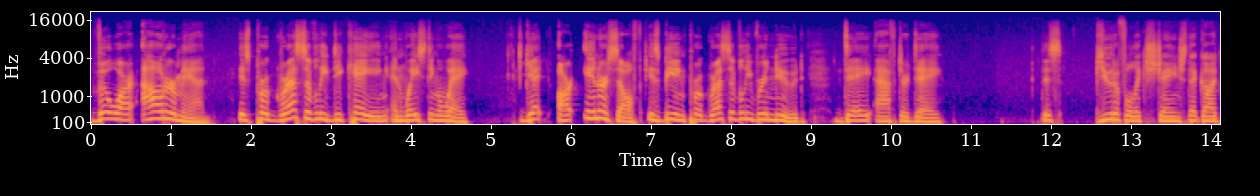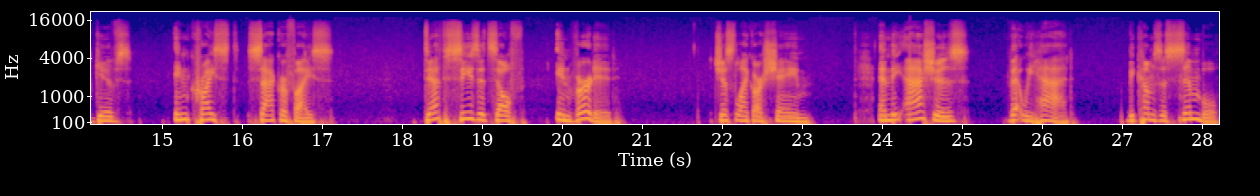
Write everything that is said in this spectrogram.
though our outer man is progressively decaying and wasting away. Yet our inner self is being progressively renewed day after day. This beautiful exchange that God gives in Christ's sacrifice, death sees itself inverted, just like our shame. And the ashes that we had becomes a symbol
